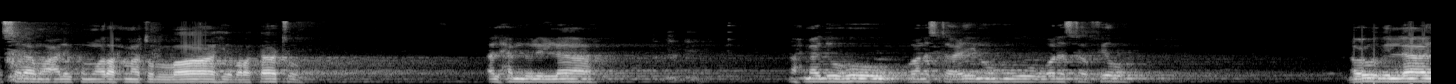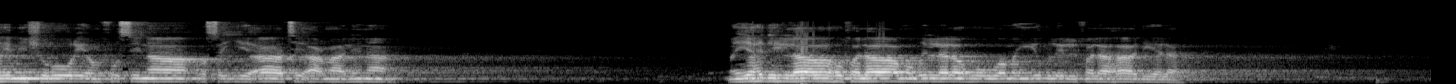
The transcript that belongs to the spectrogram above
السلام عليكم ورحمة الله وبركاته. الحمد لله نحمده ونستعينه ونستغفره. نعوذ بالله من شرور أنفسنا وسيئات أعمالنا. من يهده الله فلا مضل له ومن يضلل فلا هادي له.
